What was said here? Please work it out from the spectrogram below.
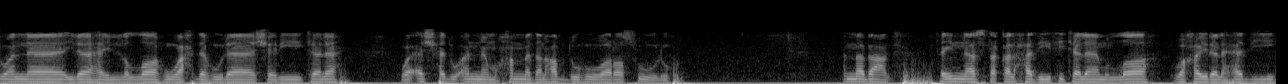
أن لا إله إلا الله وحده لا شريك له وأشهد أن محمدا عبده ورسوله. أما بعد فإن أصدق الحديث كلام الله وخير الهدي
